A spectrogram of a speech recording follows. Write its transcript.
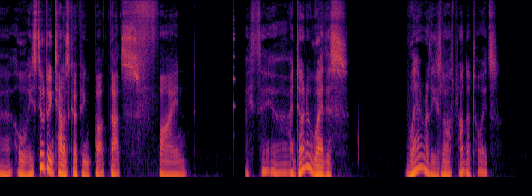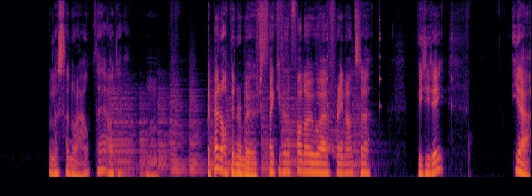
Uh, oh, he's still doing telescoping, but that's fine. I think uh, I don't know where this. Where are these last planetoids? Unless they're not out there, I don't... Hmm. They better not have been removed. Thank you for the follow, uh, Frame Answer, BGD. Yeah,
